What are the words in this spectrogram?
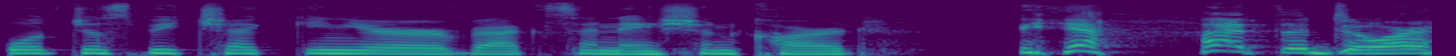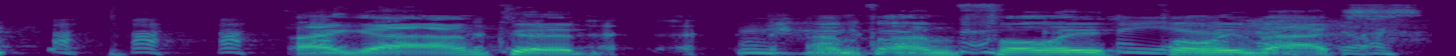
We'll just be checking your vaccination card. Yeah. At the door. I got. I'm good. I'm I'm fully Yeah, fully at vaxxed,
